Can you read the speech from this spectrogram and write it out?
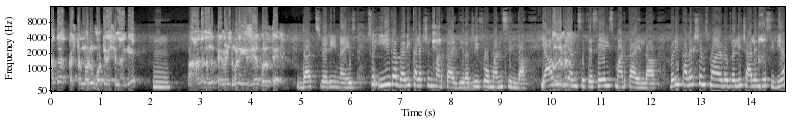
ಆಗ ಕಸ್ಟಮರ್ ಮೋಟಿವೇಶನ್ ಆಗಿ ಆಗ ನಮ್ಗೆ ಪೇಮೆಂಟ್ಗಳು ಈಸಿಯಾಗಿ ಬರುತ್ತೆ. ದಟ್ಸ್ ವೆರಿ ನೈಸ್ ಸೊ ಈಗ ಬರೀ ಕಲೆಕ್ಷನ್ ಮಾಡ್ತಾ ಇದ್ದೀರಾ? ತ್ರೀ ಫೋರ್ ಮಂತ್ಸ್ ಇಂದ. ಯಾವ ರೀತಿ ಅನ್ಸುತ್ತೆ? ಸೇಲ್ಸ್ ಮಾಡ್ತಾ ಇಲ್ಲ. ಬರೀ ಕಲೆಕ್ಷನ್ಸ್ ಮಾಡೋದ್ರಲ್ಲಿ ಚಾಲೆಂಜಸ್ ಇದೆಯಾ?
